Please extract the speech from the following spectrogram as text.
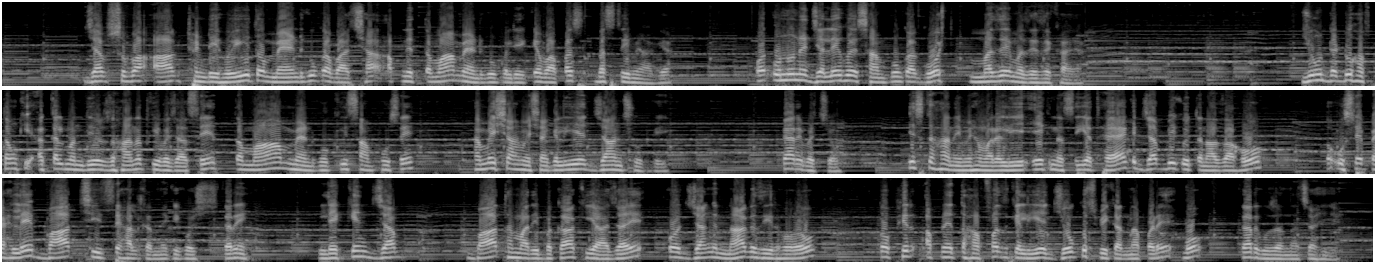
जब सुबह आग ठंडी हुई तो मेंढकू का बादशाह अपने तमाम मेंढकू को लेकर वापस बस्ती में आ गया और उन्होंने जले हुए सांपों का गोश्त मज़े मज़े से खाया। यूँ डड्डू हफ्तों की अक्लमंदी और जहानत की वजह से तमाम मेंढकों की सांपों से हमेशा हमेशा के लिए जान छूट गई। प्यारे बच्चों, इस कहानी में हमारे लिए एक नसीहत है कि जब भी कोई तनाज़ा हो तो उसे पहले बातचीत से हल करने की कोशिश करें। लेकिन जब बात हमारी बका की आ जाए और जंग नागजीर हो तो फिर अपने तहफ़ के लिए जो कुछ भी करना पड़े, वो कर गुजरना चाहिए।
